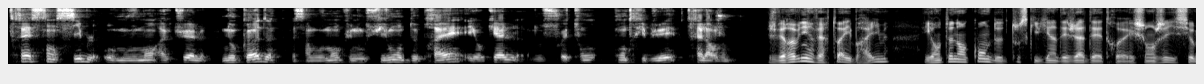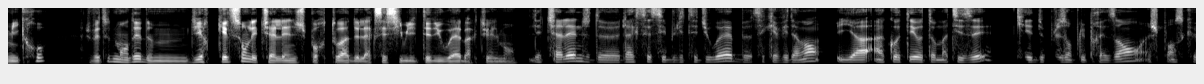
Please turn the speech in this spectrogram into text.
très sensibles au mouvement actuel no-code. C'est un mouvement que nous suivons de près et auquel nous souhaitons contribuer très largement. Je vais revenir vers toi, Ibrahim, et en tenant compte de tout ce qui vient déjà d'être échangé ici au micro, je vais te demander de me dire quels sont les challenges pour toi de l'accessibilité du web actuellement? Les challenges de l'accessibilité du web, c'est qu'évidemment, il y a un côté automatisé qui est de plus en plus présent. Je pense que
